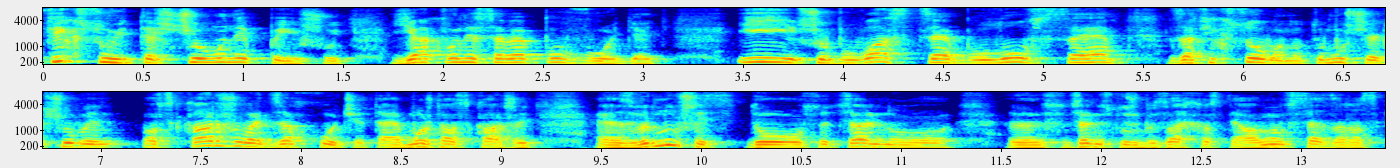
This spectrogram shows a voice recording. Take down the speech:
Фіксуйте, що вони пишуть, як вони себе поводять, і щоб у вас це було все зафіксовано. Тому що якщо ви оскаржувати захочете, можна оскаржити, е, звернувшись до соціального е, соціальної служби захисту, а воно все зараз,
